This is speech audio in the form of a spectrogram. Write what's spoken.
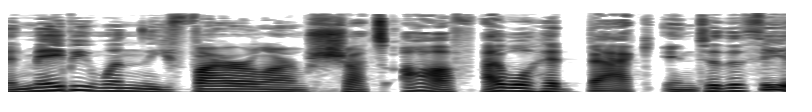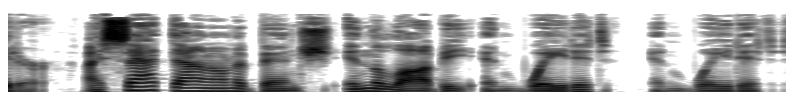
And maybe when the fire alarm shuts off, I will head back into the theater. I sat down on a bench in the lobby and waited and waited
